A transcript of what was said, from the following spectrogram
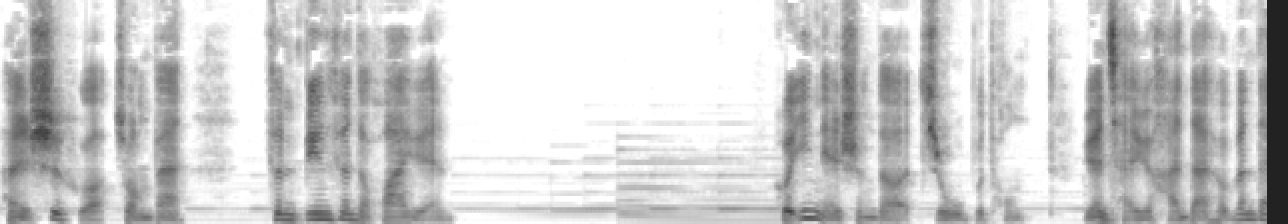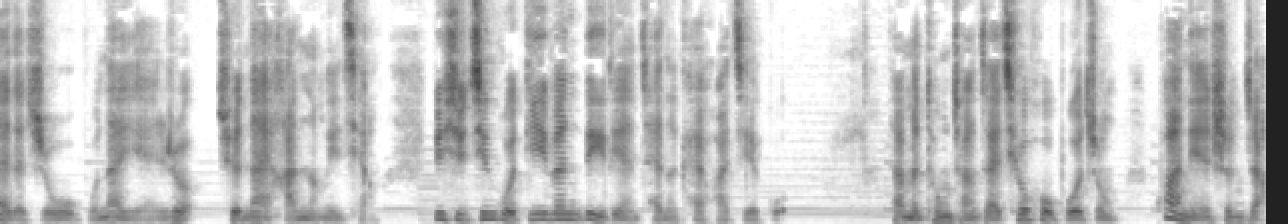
很适合装扮分缤纷的花园。和一年生的植物不同，原产于寒带和温带的植物不耐炎热，却耐寒能力强，必须经过低温历练才能开花结果。它们通常在秋后播种。跨年生长，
